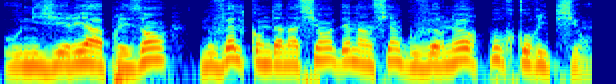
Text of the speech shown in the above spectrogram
Au Nigeria à présent, nouvelle condamnation d'un ancien gouverneur pour corruption.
